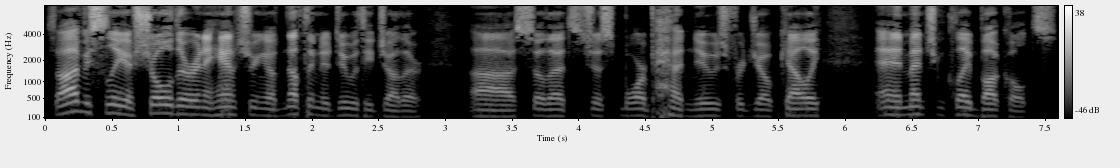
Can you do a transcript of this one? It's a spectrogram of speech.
So obviously, a shoulder and a hamstring have nothing to do with each other. Uh, so that's just more bad news for Joe Kelly. And mention Clay Buchholz.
